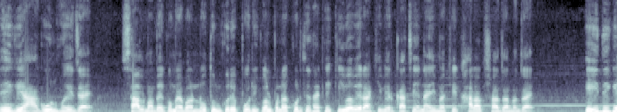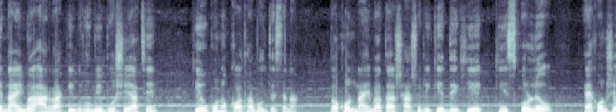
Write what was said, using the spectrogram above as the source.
রেগে আগুন হয়ে যায়। সালমা বেগম এবার নতুন করে পরিকল্পনা করতে থাকে কীভাবে রাকিবের কাছে নাইমাকে খারাপ সাজানো যায়। এই দিকে নাইমা আর রাকিব রুমে বসে আছে, কেউ কোনো কথা বলতেছে না। তখন নাইমা তার শাশুড়িকে দেখিয়ে কিস করলেও এখন সে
